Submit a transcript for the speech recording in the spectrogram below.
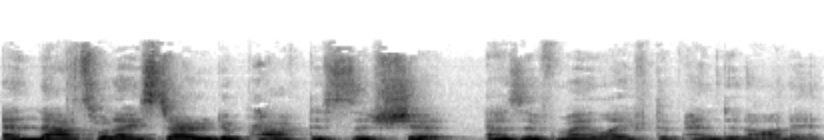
And that's when I started to practice this shit as if my life depended on it.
